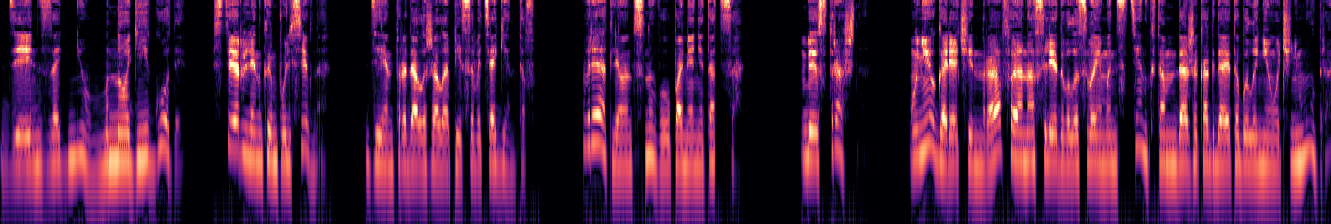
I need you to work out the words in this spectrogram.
День за днем, многие годы. Стерлинг импульсивно. Дин продолжал описывать агентов. Вряд ли он снова упомянет отца. Бесстрашно. У нее горячий нрав, и она следовала своим инстинктам, даже когда это было не очень мудро.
